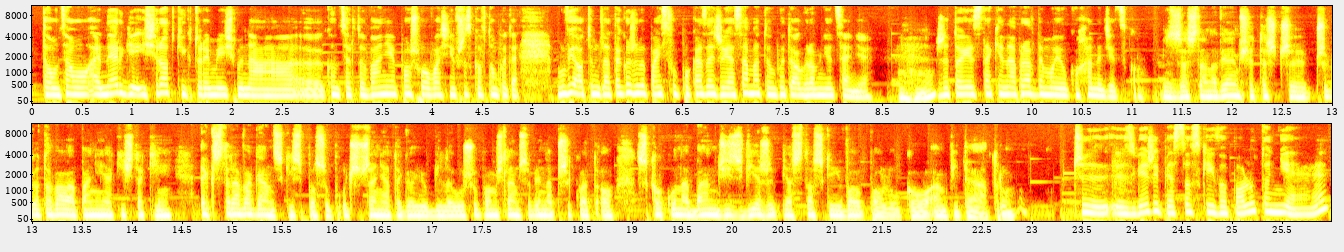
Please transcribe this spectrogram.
tą całą energię i środki, które mieliśmy na e, koncertowanie, poszło właśnie wszystko w tą płytę. Mówię o tym dlatego, żeby Państwu pokazać, że ja sama tę płytę ogromnie cenię, Mhm. że to jest takie naprawdę moje ukochane dziecko. Zastanawiałem się też, czy przygotowała Pani jakiś taki ekstrawagancki sposób uczczenia tego jubileuszu. Pomyślałem sobie na przykład o skoku na bungee z wieży piastowskiej w Opolu koło amfiteatru. Czy z wieży piastowskiej w Opolu? To nie,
